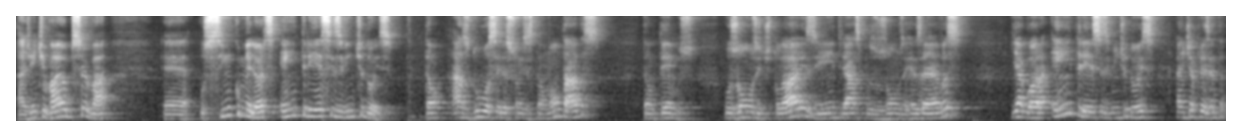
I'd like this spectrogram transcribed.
A gente vai observar é, os 5 melhores entre esses 22. Então, as duas seleções estão montadas. Então, temos os 11 titulares e, entre aspas, os 11 reservas. E agora, entre esses 22, a gente apresenta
